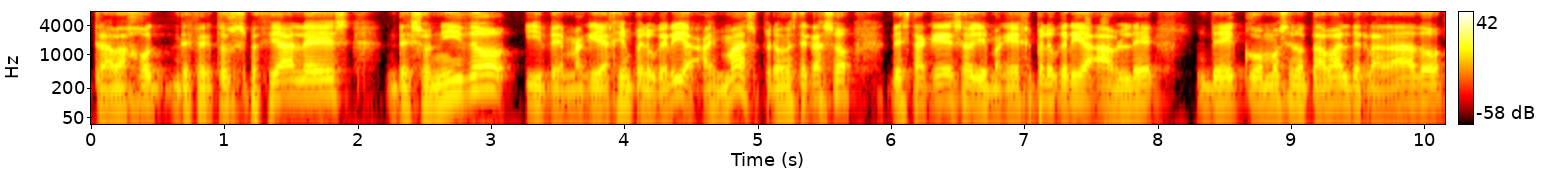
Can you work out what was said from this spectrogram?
trabajo de efectos especiales, de sonido y de maquillaje en peluquería. Hay más, pero en este caso destaqué eso y en maquillaje y peluquería hablé de cómo se notaba el degradado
